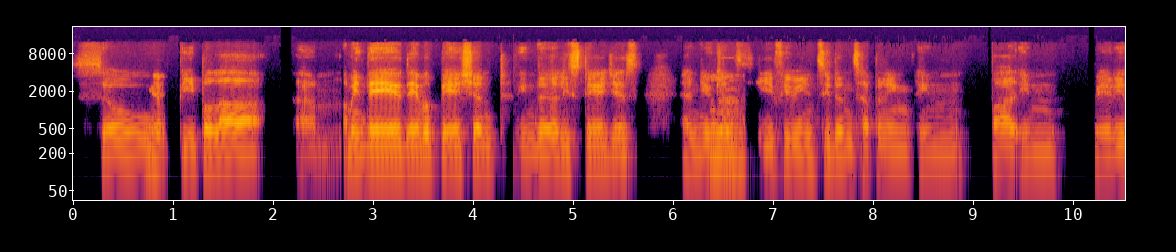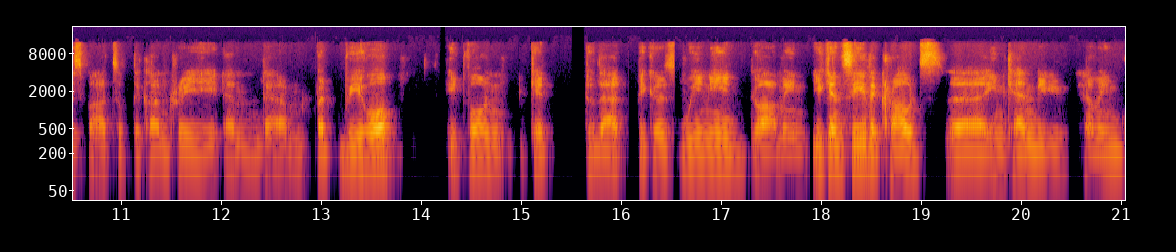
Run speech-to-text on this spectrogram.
So Yeah. people are, um, I mean, they they were patient in the early stages, and you can Mm. see a few incidents happening in part in various parts of the country, and um, but we hope it won't get to that because we need i mean you can see the crowds uh, in kandy i mean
